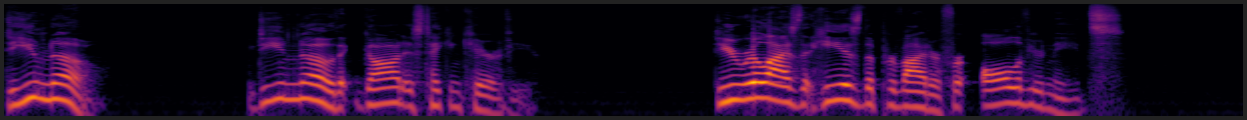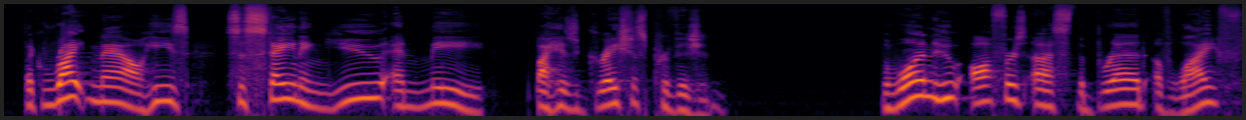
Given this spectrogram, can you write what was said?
Do you know do you know that God is taking care of you? Do you realize that He is the provider for all of your needs? Like right now, He's sustaining you and me by His gracious provision. The one who offers us the bread of life,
